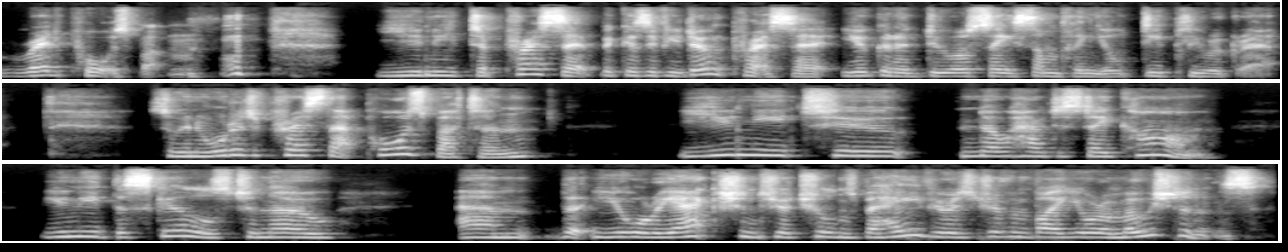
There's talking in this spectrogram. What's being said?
red pause button you need to press it because if you don't press it, you're going to do or say something you'll deeply regret. So, in order to press that pause button, you need to know how to stay calm. You need the skills to know um, that your reaction to your children's behavior is driven by your emotions.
